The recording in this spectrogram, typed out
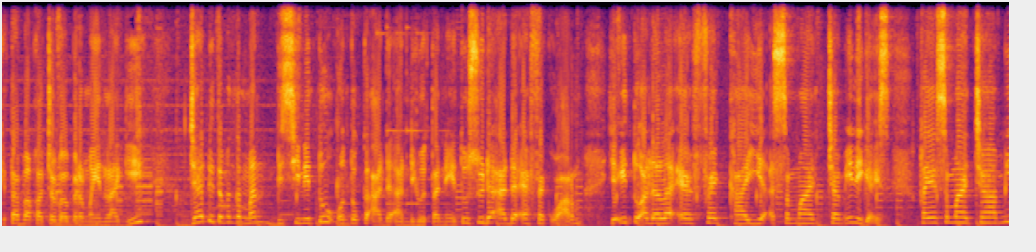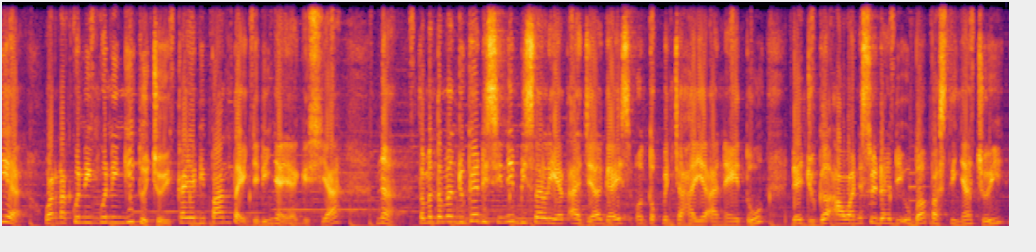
kita bakal coba bermain lagi. Jadi teman-teman, di sini tuh untuk keadaan di hutannya itu sudah ada efek warm, yaitu adalah efek kayak semacam ini guys. Kayak semacam ya, warna kuning-kuning gitu cuy, kayak di pantai jadinya ya guys ya. Nah, teman-teman juga di sini bisa lihat aja guys untuk pencahayaannya itu dan juga awannya sudah diubah pastinya cuy.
